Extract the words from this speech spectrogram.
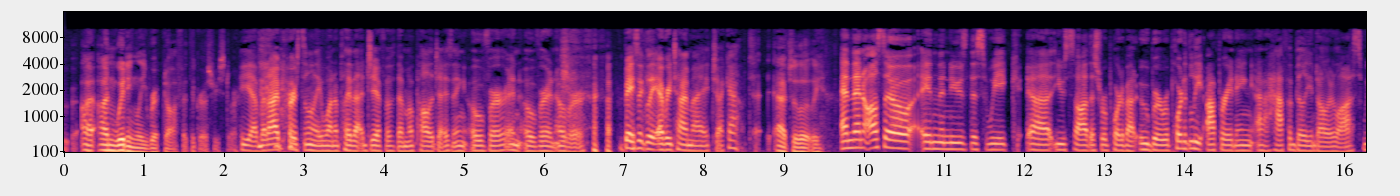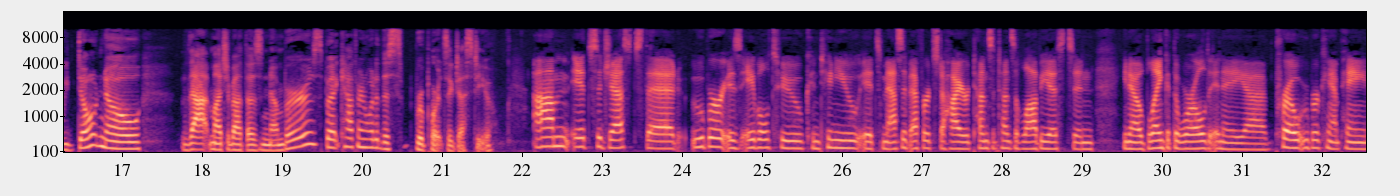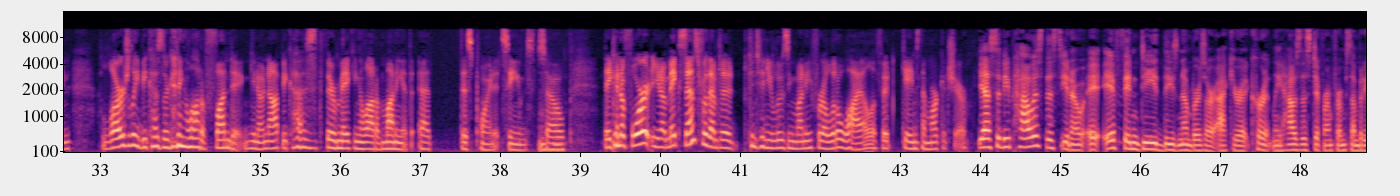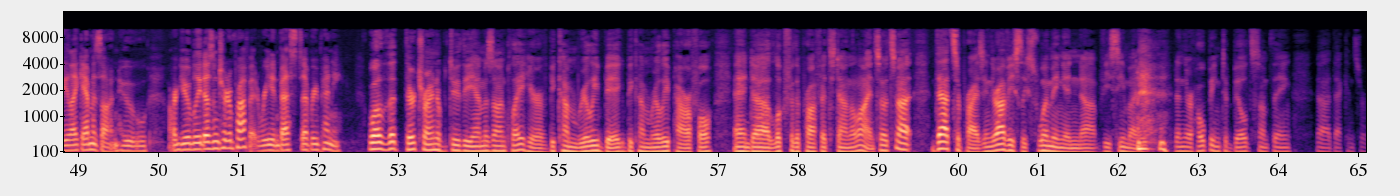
unwittingly ripped off at the grocery store. Yeah, but I personally want to play that GIF of them apologizing over and over and over, basically every time I check out. Absolutely. And then also in the news this week, uh, you saw this report about Uber reportedly operating at a half a billion dollar loss. We don't know that much about those numbers, but Catherine, what did this report suggest to you? Um, it suggests that Uber is able to continue its massive efforts to hire tons and tons of lobbyists and, you know, blanket the world in a uh, pro Uber campaign, largely because they're getting a lot of funding, you know, not because they're making a lot of money at, at this point, it seems. Mm-hmm. So they can afford, you know, it makes sense for them to continue losing money for a little while if it gains them market share. Yeah, Sudeep, how is this, you know, if indeed these numbers are accurate currently, how's this different from somebody like Amazon who arguably doesn't turn a profit, reinvests every penny? Well, that they're trying to do the Amazon play here of become really big, become really powerful, and uh, look for the profits down the line. So it's not that surprising. They're obviously swimming in uh, VC money, and they're hoping to build something uh, that can survive.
